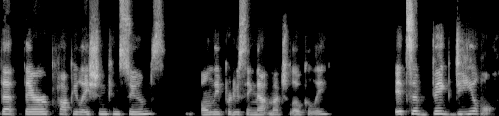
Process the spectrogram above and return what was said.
that their population consumes only producing that much locally. It's a big deal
